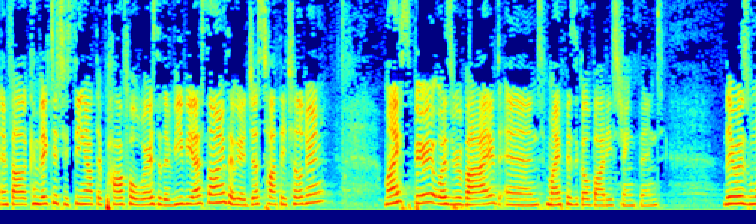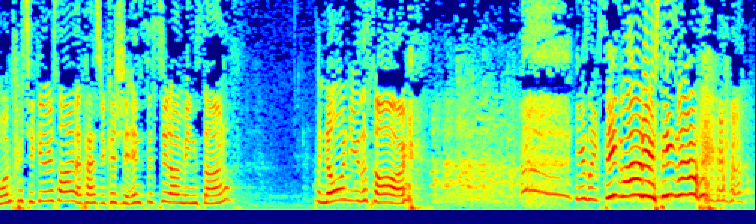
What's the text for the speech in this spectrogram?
and felt convicted to sing out the powerful words of the VBS songs that we had just taught the children, my spirit was revived and my physical body strengthened. There was one particular song that Pastor Christian insisted on being sung, no one knew the song. he was like, sing louder, sing louder.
